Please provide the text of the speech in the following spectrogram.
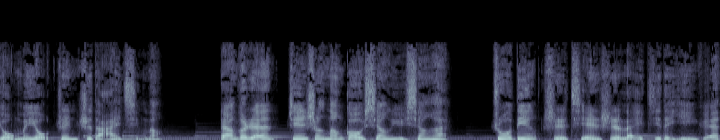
有没有真挚的爱情呢？两个人今生能够相遇相爱。注定是前世累积的姻缘，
